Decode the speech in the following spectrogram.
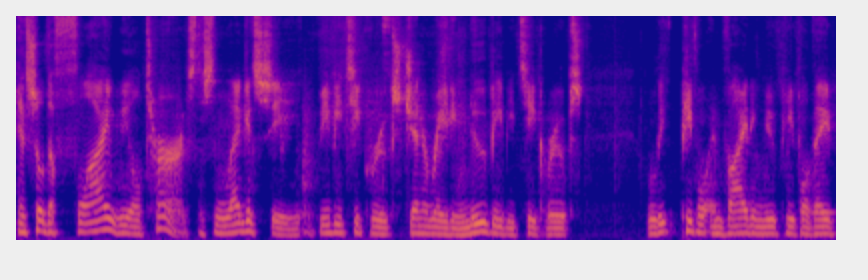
And so the flywheel turns, this legacy BBT groups generating new BBT groups, people inviting new people. They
